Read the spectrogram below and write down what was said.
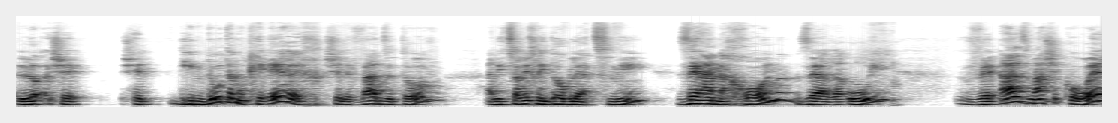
לא, ש, שלימדו אותנו כערך שלבד זה טוב, אני צריך לדאוג לעצמי, זה הנכון, זה הראוי, ואז מה שקורה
